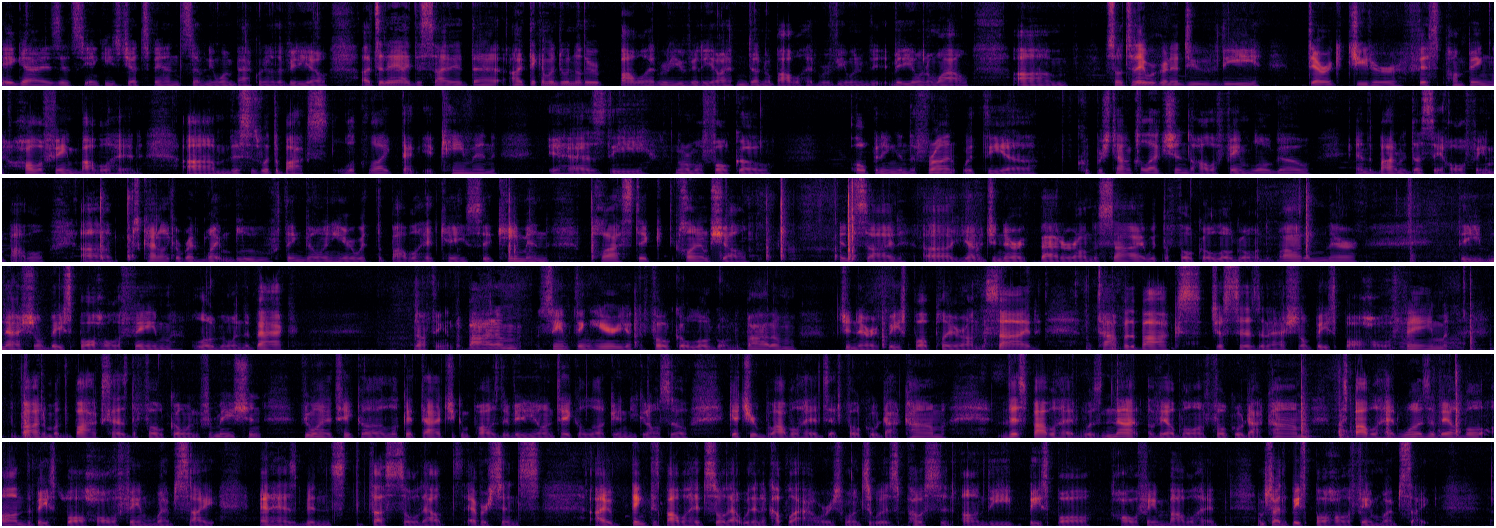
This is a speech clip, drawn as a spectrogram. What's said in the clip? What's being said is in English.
Hey guys, it's Yankees Jets fan 71 back with another video. Uh, today I decided that I think I'm gonna do another bobblehead review video. I haven't done a bobblehead review in video in a while. Um, so today we're gonna do the Derek Jeter fist pumping Hall of Fame bobblehead. Um, this is what the box looked like that it came in. It has the normal Foco opening in the front with the uh, Cooperstown collection, the Hall of Fame logo and the bottom it does say Hall of Fame bobble. Uh, it's kind of like a red, white, and blue thing going here with the bobblehead case. It came in plastic clamshell inside. Uh, you have a generic batter on the side with the FOCO logo on the bottom there. The National Baseball Hall of Fame logo in the back. Nothing at the bottom. Same thing here. You got the FOCO logo on the bottom. Generic baseball player on the side top of the box just says the National Baseball Hall of Fame. The bottom of the box has the FOCO information. If you want to take a look at that, you can pause the video and take a look. And you can also get your bobbleheads at FOCO.com. This bobblehead was not available on FOCO.com. This bobblehead was available on the Baseball Hall of Fame website and has been thus sold out ever since. I think this bobblehead sold out within a couple of hours once it was posted on the Baseball Hall of Fame bobblehead. I'm sorry, the Baseball Hall of Fame website.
